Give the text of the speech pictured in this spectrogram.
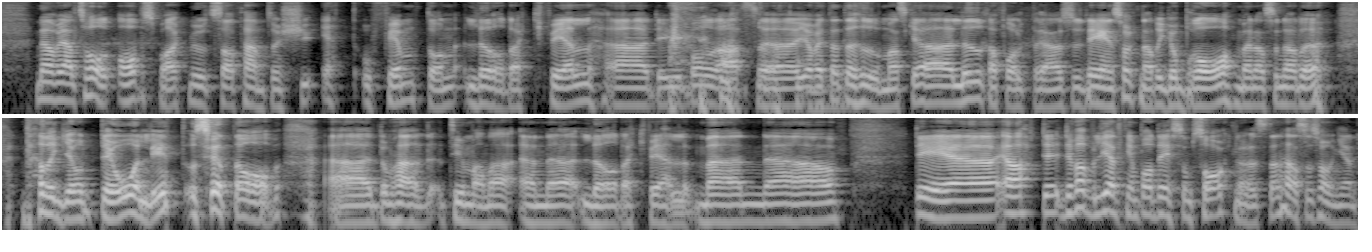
När vi alltså har avspark mot Southampton 21 och 15 lördag kväll. Eh, det är ju bara att, eh, jag vet inte hur man ska lura folk där. Alltså det är en sak när det går bra, men alltså när det, när det går dåligt att sätta av eh, de här timmarna en lördag kväll. Men det, ja, det, det, var väl egentligen bara det som saknades den här säsongen.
